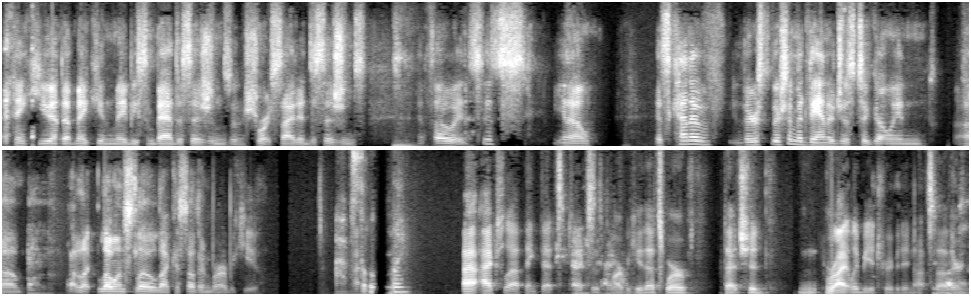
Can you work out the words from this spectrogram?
i think you end up making maybe some bad decisions or short-sighted decisions and so it's it's you know, it's kind of there's there's some advantages to going um, low and slow like a southern barbecue. Absolutely. Uh, actually, I think that's Texas barbecue. That's where that should rightly be attributed, not southern.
